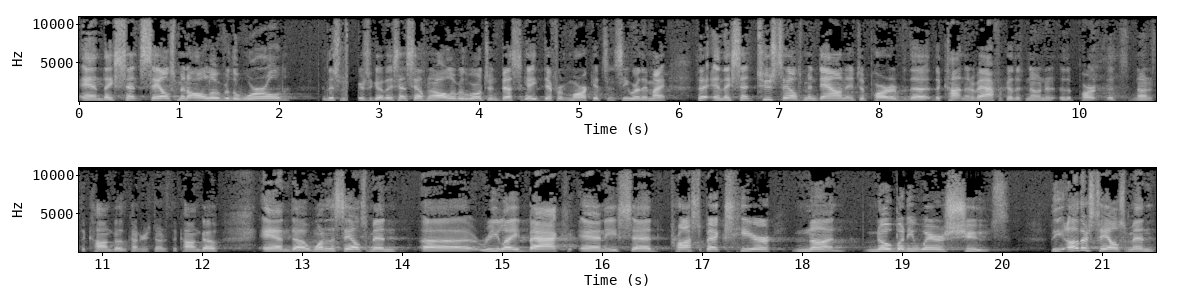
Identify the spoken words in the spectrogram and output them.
and they sent salesmen all over the world this was years ago. They sent salesmen all over the world to investigate different markets and see where they might. And they sent two salesmen down into part of the, the continent of Africa that's known the part that's known as the Congo. The country known as the Congo. And uh, one of the salesmen uh, relayed back, and he said, "Prospects here, none. Nobody wears shoes." The other salesman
